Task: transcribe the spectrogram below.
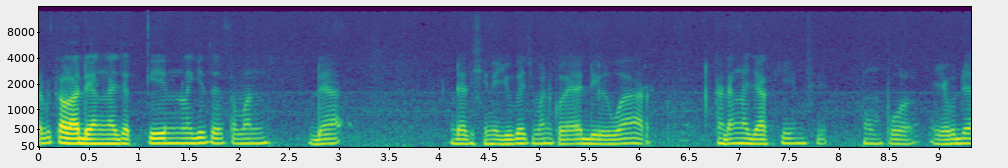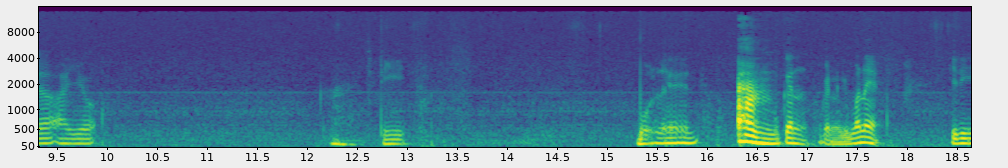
Tapi kalau ada yang ngajakin lagi tuh teman ada. Dari sini juga cuman kuliah di luar. Kadang ngajakin sih ngumpul. Ya udah ayo. Nah, jadi boleh. Bukan bukan gimana ya? Jadi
